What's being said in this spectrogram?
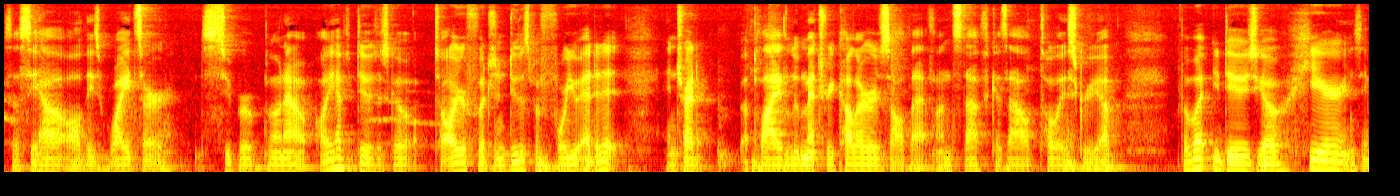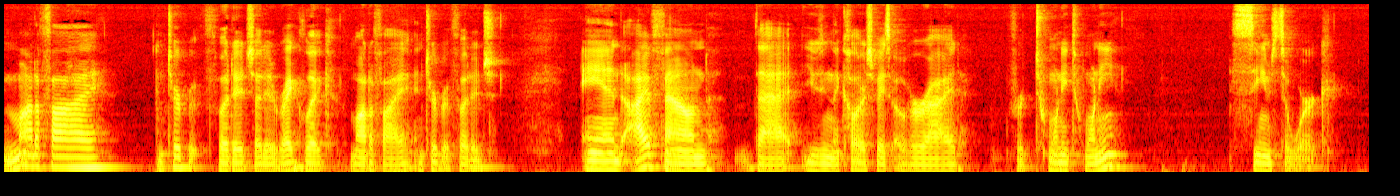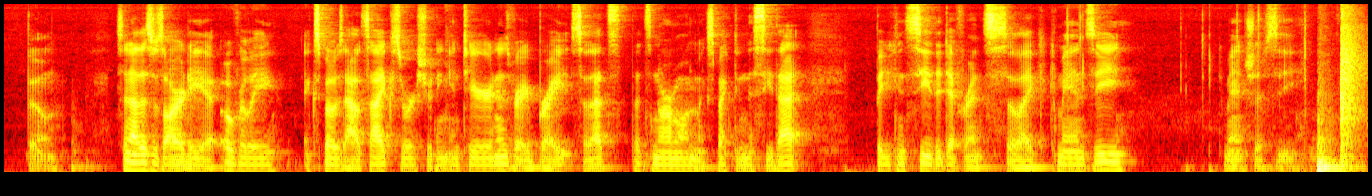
So see how all these whites are super blown out. All you have to do is just go to all your footage and do this before you edit it and try to apply Lumetri colors, all that fun stuff, because that'll totally screw you up. But what you do is you go here and say modify, interpret footage. So I did right click, modify, interpret footage. And I've found that using the color space override for 2020 seems to work. Boom. So now this was already overly exposed outside because we are shooting interior and it's very bright. So that's that's normal. I'm expecting to see that. But you can see the difference. So like Command Z, Command Shift Z.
